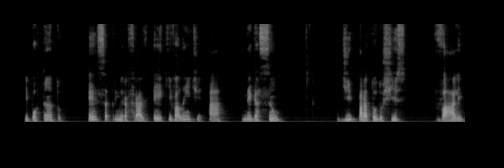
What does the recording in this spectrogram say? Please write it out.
E, portanto, essa primeira frase é equivalente à negação de para todo x vale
